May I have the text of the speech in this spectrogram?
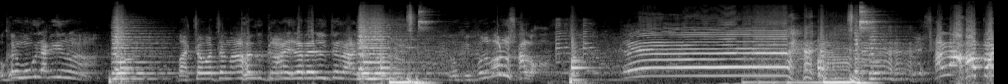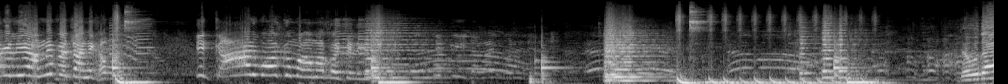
ওখানে মুখ লাগিও না। বাচ্চা বাচ্চা না হলে গায়ে যাবে রইতে লাগে। বিপদ বড় শালো। এ শালা হাত পাকে নিয়ে আমি পেটানি খাব। এ কার বউকে মামা কইতে লেগে দেবদা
